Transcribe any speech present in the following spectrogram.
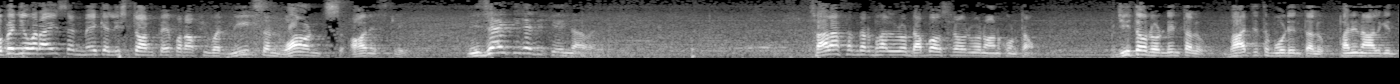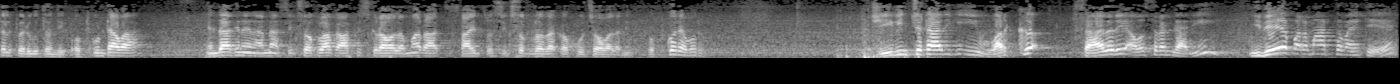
open your eyes and make a list on paper of your needs and wants honestly నిజాయితీగా మీకేం కావాలి చాలా సందర్భాల్లో డబ్బు అవసరమని మనం అనుకుంటాం జీతం రెండింతలు బాధ్యత మూడింతలు పని నాలుగింతలు పెరుగుతుంది. ఒప్పుకుంటావా? ఇందాక నేను అన్నా సిక్స్ ఓ క్లాక్ ఆఫీస్కి రావాలమ్మా రాత్రి సాయంత్రం సిక్స్ ఓ క్లాక్ దాకా కూర్చోవాలని. ఒప్పుకోరు ఎవరు? జీవించటానికి ఈ వర్క్ శాలరీ అవసరం గాని ఇదే పరమార్థం అయితే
